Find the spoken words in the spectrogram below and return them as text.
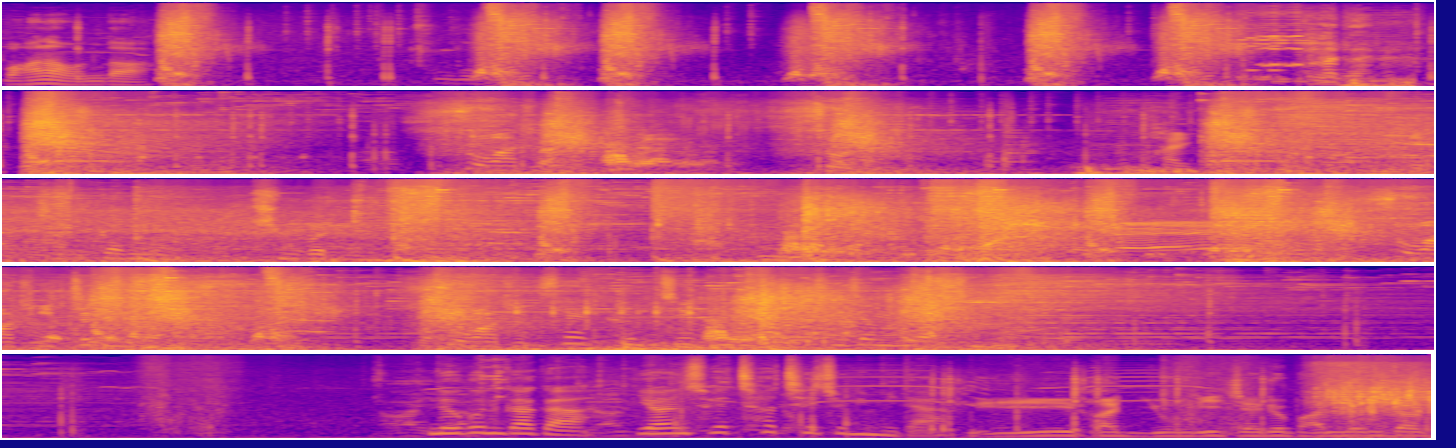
뭐 하나 온다. 친구. 누군가가 연쇄 처치 중입니다. 귀한 요리 재료 받는다고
